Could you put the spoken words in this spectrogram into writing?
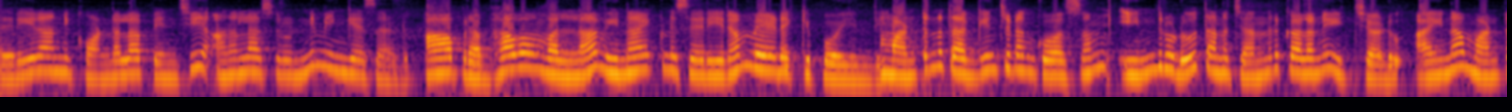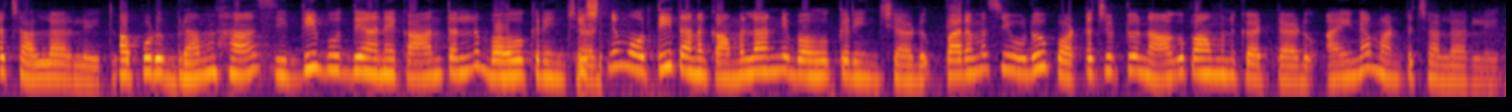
శరీరాన్ని కొండలా పెంచి అనలాసురుడిని మింగేశాడు. ఆ ప్రభావం వల్ల వినాయకుని శరీరం పోయింది. మంటను తగ్గించడం కోసం ఇంద్రుడు తన చంద్రకళను ఇచ్చాడు. అయినా మంట చల్లారలేదు. అప్పుడు బ్రహ్మ సిద్ధి బుద్ధి అనే కాంతలను బహుకరించాడు. విష్ణుమూర్తి తన కమలాన్ని బహుకరించాడు. పరమశివుడు పొట్ట చుట్టూ నాగుపామును కట్టాడు. అయినా మంట చల్లారలేదు.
